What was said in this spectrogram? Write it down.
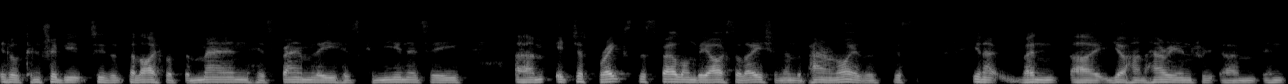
it'll contribute to the, the life of the man, his family, his community. Um, it just breaks the spell on the isolation and the paranoia that's just, you know, when uh, Johann Hari um, in,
